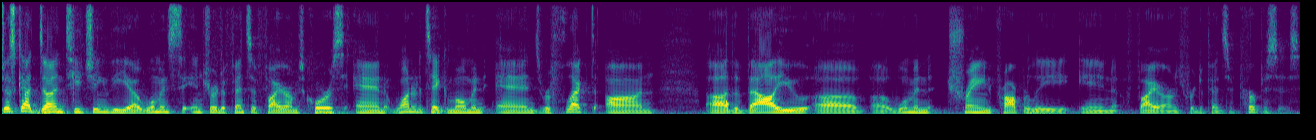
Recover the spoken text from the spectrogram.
just got done teaching the uh, Women's to Intro Defensive Firearms course and wanted to take a moment and reflect on uh, the value of a woman trained properly in firearms for defensive purposes.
